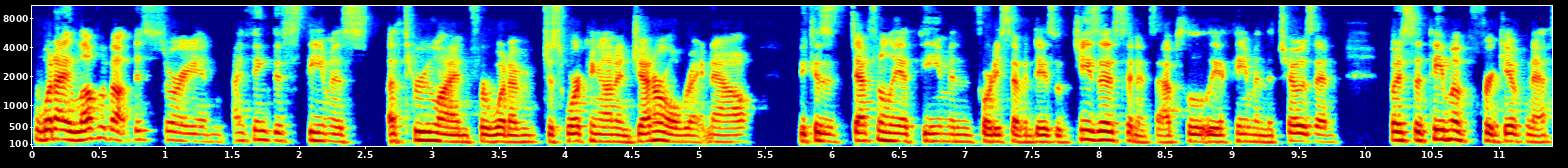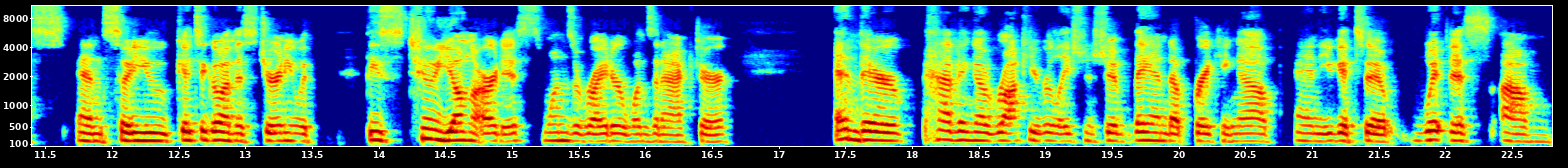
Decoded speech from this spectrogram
what I love about this story, and I think this theme is a through line for what I'm just working on in general right now, because it's definitely a theme in 47 Days with Jesus, and it's absolutely a theme in The Chosen, but it's a theme of forgiveness. And so you get to go on this journey with these two young artists. One's a writer, one's an actor, and they're having a rocky relationship. They end up breaking up, and you get to witness um,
